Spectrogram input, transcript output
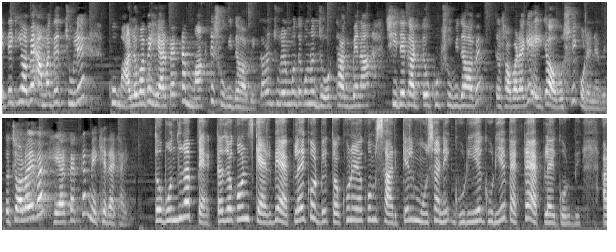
এতে কি হবে? আমাদের চুলে খুব ভালোভাবে হেয়ার প্যাকটা মাখতে সুবিধা হবে। কারণ চুলের মধ্যে কোনো জোর থাকবে না, সিধে কাটতেও খুব সুবিধা হবে। তো সবার আগে এইটা অবশ্যই করে নেবে। তো চলো এবার হেয়ার প্যাকটা মেখে দেখাই। তো বন্ধুরা প্যাকটা যখন স্ক্যাল্পে অ্যাপ্লাই করবে, তখন এরকম সার্কেল মোশানে ঘুরিয়ে ঘুরিয়ে প্যাকটা অ্যাপ্লাই করবে। আর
